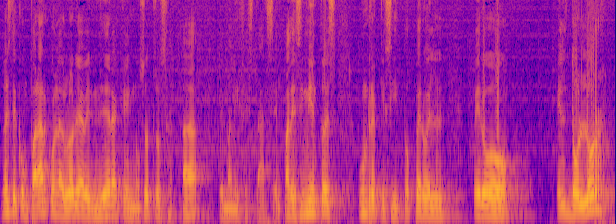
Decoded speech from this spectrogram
no es de comparar con la gloria venidera que en nosotros ha de manifestarse. El padecimiento es un requisito, pero el, pero el dolor,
